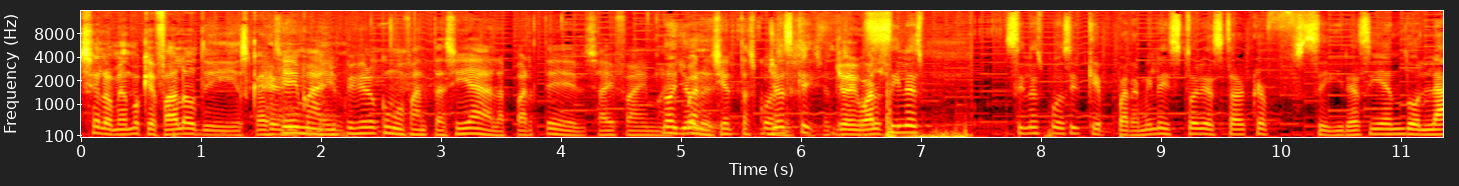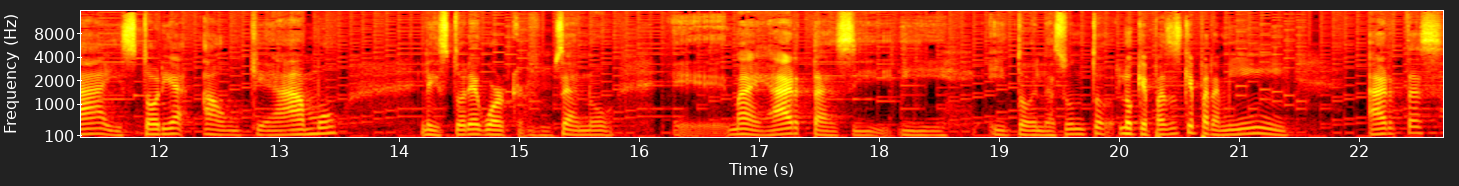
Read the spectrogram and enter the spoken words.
Sí, lo mismo que Fallout y Skyrim. Sí, conmigo. yo prefiero como fantasía a la parte de sci-fi. No, yo- bueno, en ciertas cosas. yo es que- yo igual. Sí les, sí les puedo decir que para mí la historia de StarCraft seguirá siendo la historia, aunque amo la historia de Warcraft. O sea, no. Eh, mae, hartas y, y, y todo el asunto. Lo que pasa es que para mí, hartas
